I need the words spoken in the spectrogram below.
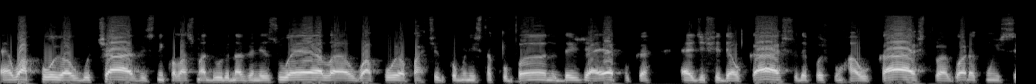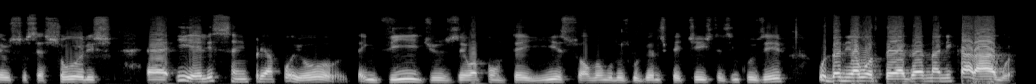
é, o apoio ao Hugo Chávez, Nicolás Maduro na Venezuela, o apoio ao Partido Comunista Cubano, desde a época é, de Fidel Castro, depois com Raul Castro, agora com os seus sucessores, é, e ele sempre apoiou. Tem vídeos, eu apontei isso ao longo dos governos petistas, inclusive o Daniel Ortega na Nicarágua.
